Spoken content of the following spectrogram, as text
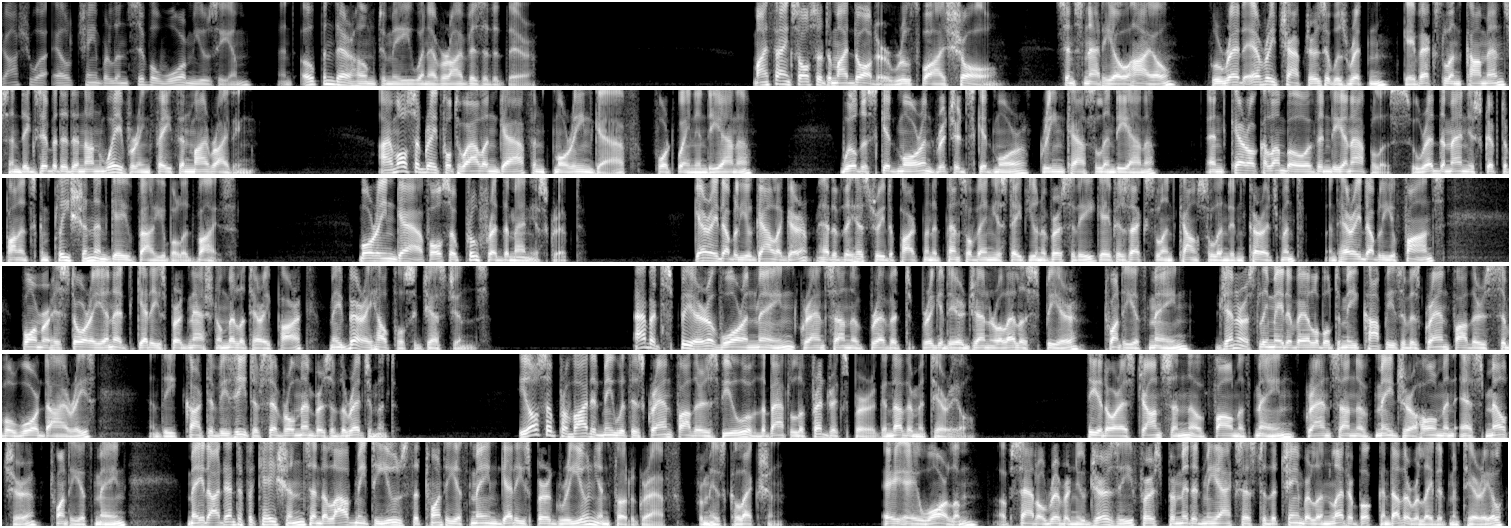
Joshua L. Chamberlain Civil War Museum and opened their home to me whenever I visited there. My thanks also to my daughter, Ruth Wise Shaw, Cincinnati, Ohio, who read every chapter as it was written, gave excellent comments, and exhibited an unwavering faith in my writing. I am also grateful to Alan Gaff and Maureen Gaff, Fort Wayne, Indiana, Wilda Skidmore and Richard Skidmore, Greencastle, Indiana, and Carol Colombo of Indianapolis, who read the manuscript upon its completion and gave valuable advice. Maureen Gaff also proofread the manuscript. Gary W. Gallagher, head of the History Department at Pennsylvania State University, gave his excellent counsel and encouragement, and Harry W. Pfanz, former historian at Gettysburg National Military Park, made very helpful suggestions. Abbott Spear of Warren, Maine, grandson of Brevet Brigadier General Ellis Spear, 20th Maine, generously made available to me copies of his grandfather's Civil War diaries and the carte de visite of several members of the regiment. He also provided me with his grandfather's view of the Battle of Fredericksburg and other material. Theodore S. Johnson of Falmouth, Maine, grandson of Major Holman S. Melcher, 20th Maine, made identifications and allowed me to use the 20th Maine Gettysburg reunion photograph from his collection. A. A. Warlam, of Saddle River, New Jersey, first permitted me access to the Chamberlain letter book and other related material,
